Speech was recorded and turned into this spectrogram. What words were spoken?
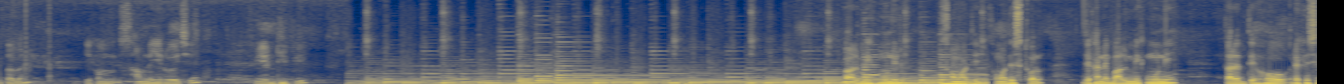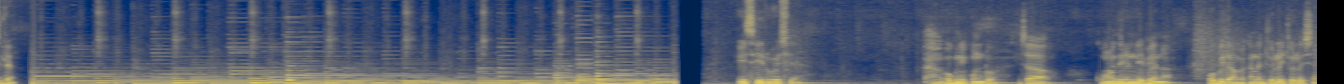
দেখতেই পাবেন। এখন সামনেই রয়েছে এর ঢিপি বাল্মীকি মুনির সমাধি, সমাধিস্থল, যেখানে বাল্মীকি মুনি তার দেহ রেখেছিলেন। এই সেই রয়েছে অগ্নিকুণ্ড, যা কোনোদিনই নেভে না। অবিরাম এখানে জ্বলেই চলেছে।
